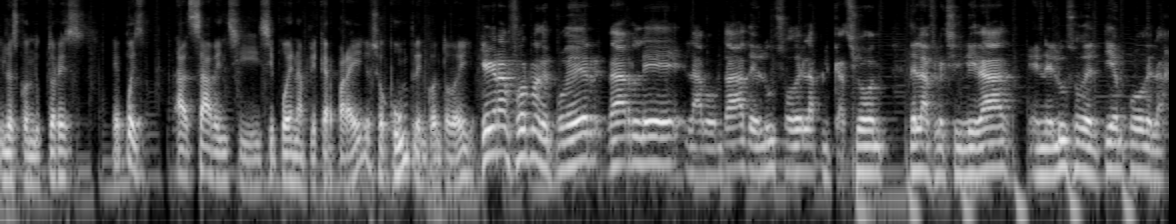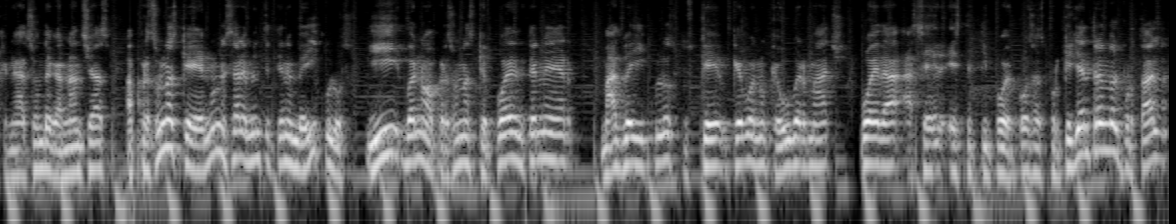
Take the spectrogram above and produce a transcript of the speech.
y los conductores eh, pues saben si, si pueden aplicar para ellos o cumplen con todo ello. Qué gran forma de poder darle la bondad del uso de la aplicación, de la flexibilidad en el uso del tiempo, de la generación de ganancias a personas que no necesariamente tienen vehículos y bueno, a personas que pueden tener más vehículos, pues qué, qué bueno que Uber Match pueda hacer este tipo de cosas, porque ya entrando al portal,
